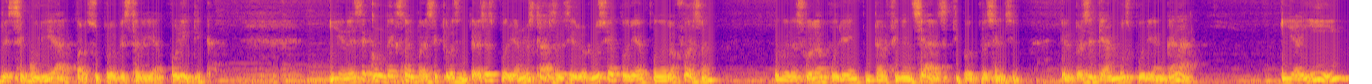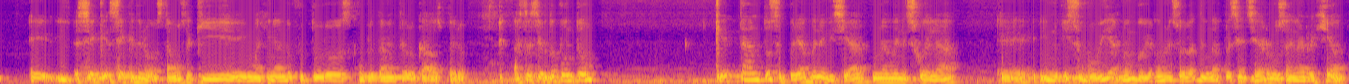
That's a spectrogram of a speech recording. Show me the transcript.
de seguridad para su propia estabilidad política. Y en ese contexto me parece que los intereses podrían mezclarse, es decir, Rusia podría poner la fuerza, y Venezuela podría intentar financiar ese tipo de presencia. Y me parece que ambos podrían ganar. Y ahí, eh, sé, que, sé que de nuevo estamos aquí imaginando futuros completamente alocados, pero hasta cierto punto, ¿qué tanto se podría beneficiar una Venezuela eh, y, su gobierno, el gobierno de Venezuela, de una presencia rusa en la región,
